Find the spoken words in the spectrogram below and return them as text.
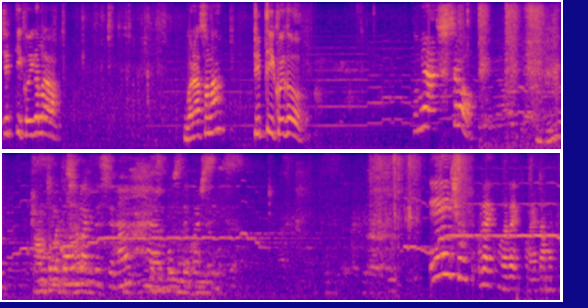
তৃপ্তি কই গেলা? ঘরে আসো না। তৃপ্তি কই গো? তুমি আসছো? লাগতেছে না? হ্যাঁ বুঝতে পারছি। এই সব রাখো না এটা আমাকে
